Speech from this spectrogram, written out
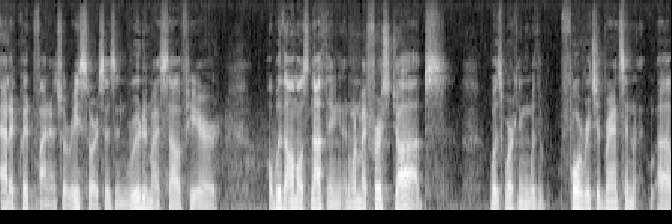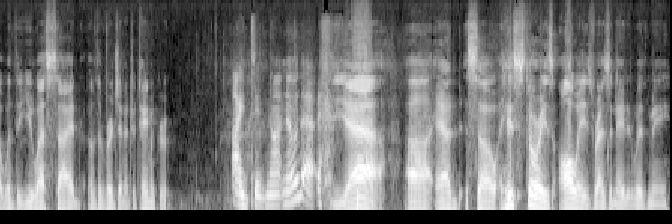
adequate financial resources, and rooted myself here with almost nothing. And one of my first jobs was working with for Richard Branson uh, with the U.S. side of the Virgin Entertainment Group. I did not know that. yeah, uh, and so his stories always resonated with me.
